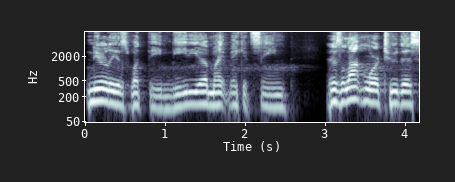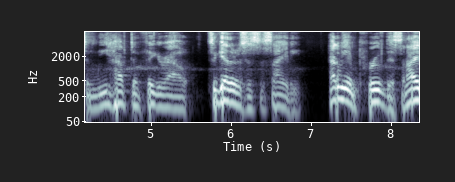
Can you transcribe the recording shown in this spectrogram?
nearly as what the media might make it seem. There's a lot more to this, and we have to figure out together as a society how do we improve this? And I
